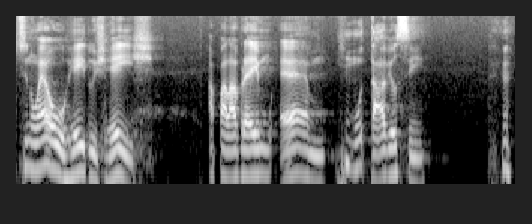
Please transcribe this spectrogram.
Se não é o rei dos reis, a palavra é, é mutável sim.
